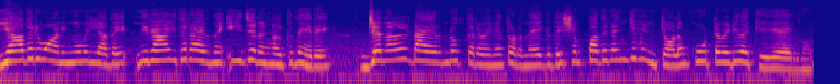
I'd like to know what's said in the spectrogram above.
യാതൊരു വാണിംഗുമില്ലാതെ നിരായുധരായിരുന്ന ഈ ജനങ്ങൾക്ക് നേരെ ജനറൽ ഡയറിന്റെ ഉത്തരവിനെ തുടർന്ന് ഏകദേശം പതിനഞ്ച് മിനിറ്റോളം കൂട്ടവെടി വയ്ക്കുകയായിരുന്നു.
